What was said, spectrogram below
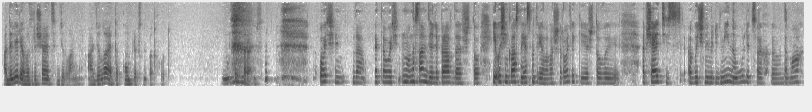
А доверие возвращается делами. А дела это комплексный подход. Мы постараемся. Очень, да, это очень, ну, на самом деле, правда, что... И очень классно, я смотрела ваши ролики, что вы общаетесь с обычными людьми на улицах, в домах.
